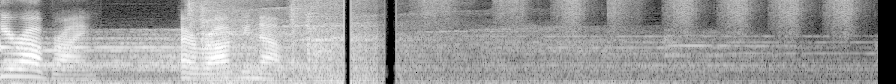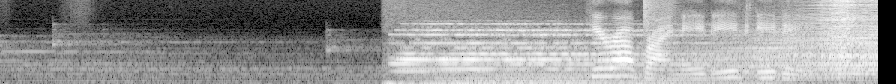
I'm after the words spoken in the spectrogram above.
Herobrine. Aragina. Herobrine 8888.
